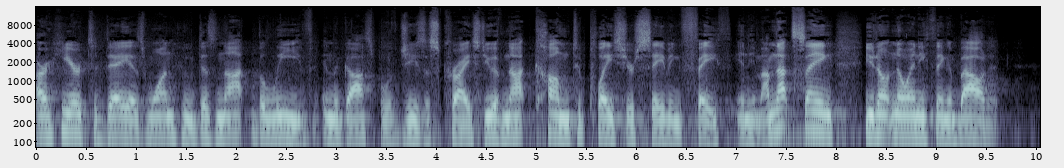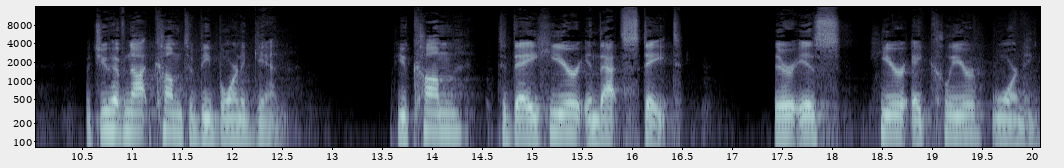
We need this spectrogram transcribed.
are here today as one who does not believe in the gospel of Jesus Christ, you have not come to place your saving faith in Him. I'm not saying you don't know anything about it, but you have not come to be born again. If you come today here in that state, there is here a clear warning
